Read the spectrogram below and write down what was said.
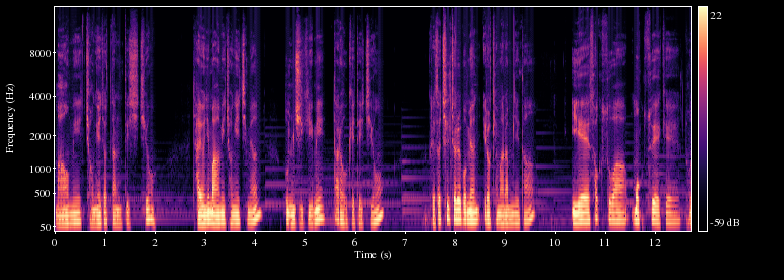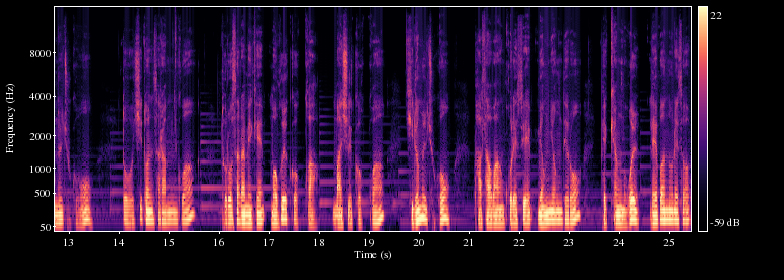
마음이 정해졌다는 뜻이지요. 자연히 마음이 정해지면 움직임이 따라오게 되지요. 그래서 7절을 보면 이렇게 말합니다. 이에 석수와 목수에게 돈을 주고 또 시돈 사람과 도로 사람에게 먹을 것과 마실 것과 기름을 주고 바사왕 고레스의 명령대로 백향목을 레바논에서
